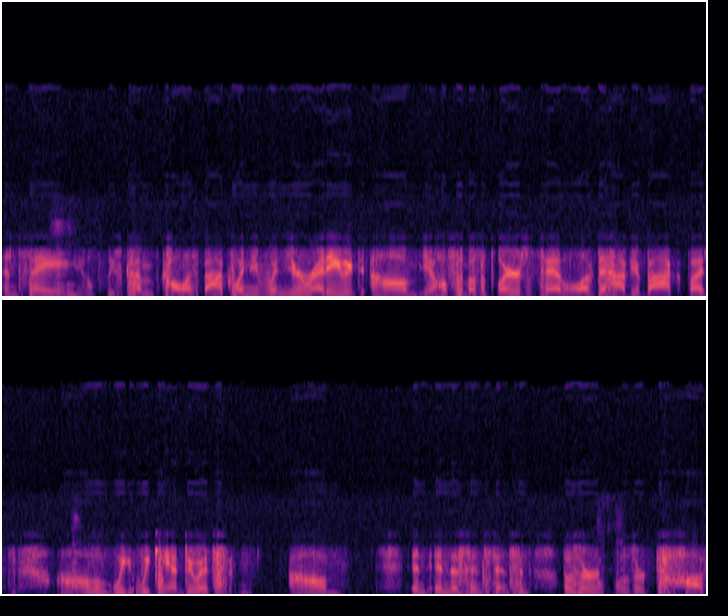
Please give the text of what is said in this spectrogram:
and say, mm. you know, please come call us back when you when you're ready. Um, you know, hopefully most employers will say, I'd love to have you back, but um, we we can't do it. Um, in, in this instance, and those are okay. those are tough,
